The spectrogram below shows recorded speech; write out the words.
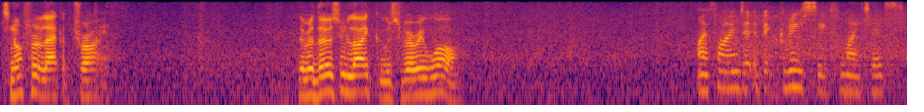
It's not for a lack of trying. There are those who like goose very well. I find it a bit greasy for my taste.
